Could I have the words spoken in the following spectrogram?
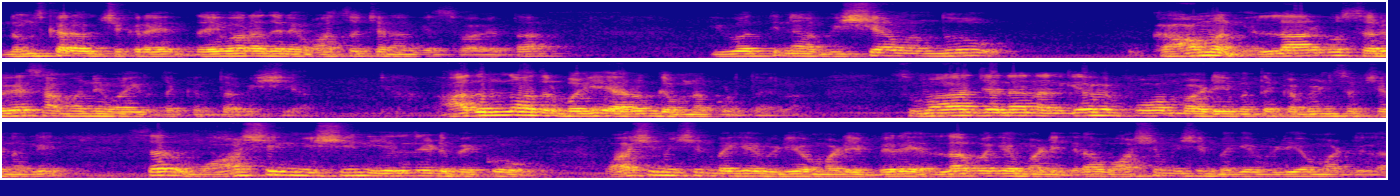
ನಮಸ್ಕಾರ ವೀಕ್ಷಕರೇ. ದೈವಾರಾಧನೆ ವಾಸ್ತು ಚಾನಲ್ಗೆ ಸ್ವಾಗತ. ಇವತ್ತಿನ ವಿಷಯ ಒಂದು ಕಾಮನ್, ಎಲ್ಲರಿಗೂ ಸರ್ವೇ ಸಾಮಾನ್ಯವಾಗಿರ್ತಕ್ಕಂಥ ವಿಷಯ. ಆದ್ರೂ ಅದ್ರ ಬಗ್ಗೆ ಯಾರೂ ಗಮನ ಕೊಡ್ತಾ ಇಲ್ಲ. ಸುಮಾರು ಜನ ನನಗೆ ಫೋನ್ ಮಾಡಿ ಮತ್ತು ಕಮೆಂಟ್ ಸೆಕ್ಷನಲ್ಲಿ ಸರ್ ವಾಷಿಂಗ್ ಮಿಷಿನ್ ಎಲ್ಲಿಡಬೇಕು? ವಾಷಿಂಗ್ ಮಿಷಿನ್ ಬಗ್ಗೆ ವಿಡಿಯೋ ಮಾಡಿ, ಬೇರೆ ಎಲ್ಲ ಬಗ್ಗೆ ಮಾಡಿದ್ದೀರಾ? ವಾಷಿಂಗ್ ಮಿಷಿನ್ ಬಗ್ಗೆ ವಿಡಿಯೋ ಮಾಡಲಿಲ್ಲ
